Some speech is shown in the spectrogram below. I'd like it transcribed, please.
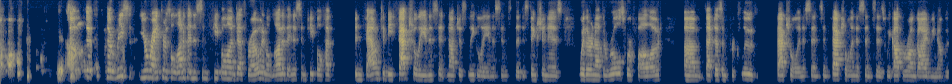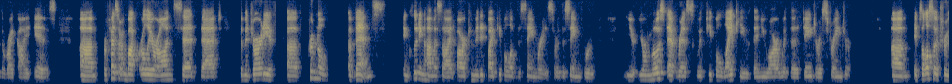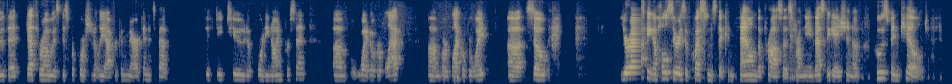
yeah. so the, the reason you're right, there's a lot of innocent people on death row, and a lot of innocent people have been found to be factually innocent, not just legally innocent. The distinction is whether or not the rules were followed. Um, that doesn't preclude factual innocence. And factual innocence is we got the wrong guy and we know who the right guy is. Um, Professor Umbach earlier on said that the majority of, of criminal events, including homicide, are committed by people of the same race or the same group. You're, you're most at risk with people like you than you are with a dangerous stranger. Um, it's also true that death row is disproportionately African American. It's about 52 to 49 percent um, white over black um, or black over white. Uh, so you're asking a whole series of questions that confound the process from the investigation of who's been killed.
